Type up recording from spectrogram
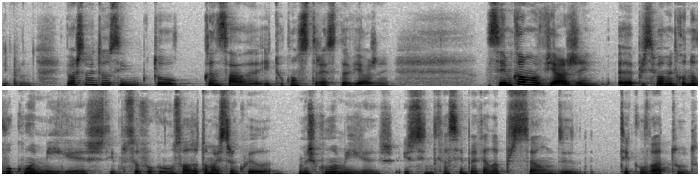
e pronto. Eu acho que também estou assim, estou cansada e estou com stress da viagem. Sempre que há uma viagem, uh, principalmente quando eu vou com amigas, tipo, se eu for com o Gonçalo já estou mais tranquila, mas com amigas eu sinto que há sempre aquela pressão de ter que levar tudo,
